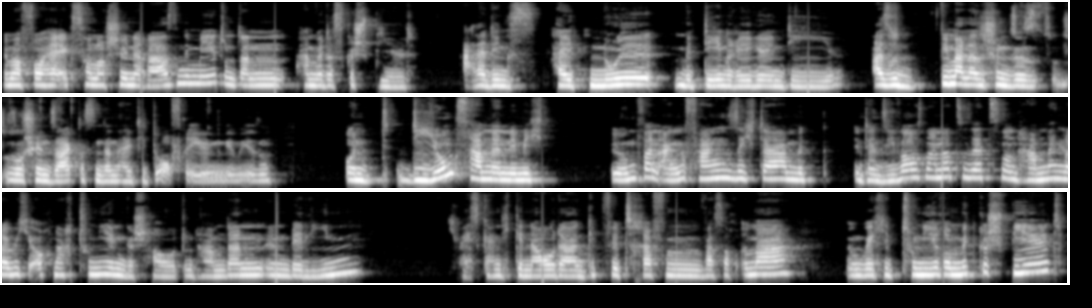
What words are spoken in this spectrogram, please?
Immer vorher extra noch schöne Rasen gemäht und dann haben wir das gespielt. Allerdings halt null mit den Regeln, die, also wie man also schon so, so schön sagt, das sind dann halt die Dorfregeln gewesen. Und die Jungs haben dann nämlich irgendwann angefangen, sich da mit intensiver auseinanderzusetzen und haben dann, glaube ich, auch nach Turnieren geschaut und haben dann in Berlin, ich weiß gar nicht genau, da Gipfeltreffen, was auch immer, irgendwelche Turniere mitgespielt.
